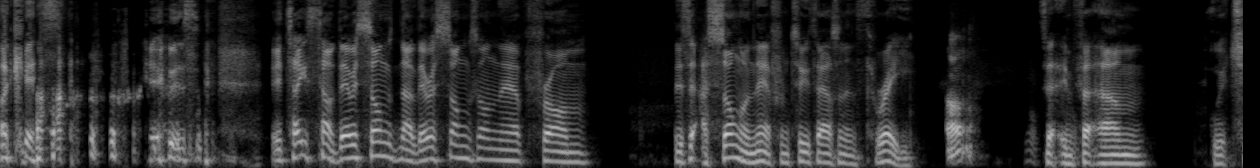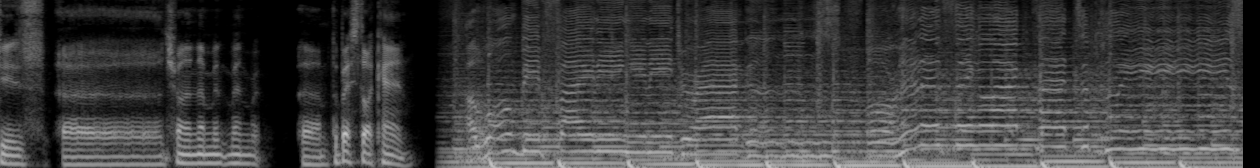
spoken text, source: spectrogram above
I guess. it was, It takes time. There are songs. No, there are songs on there from. There's a song on there from 2003. Oh, that in fact, um, which is uh, trying to remember um, the best I can. I won't be fighting any dragons or anything like that to please,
